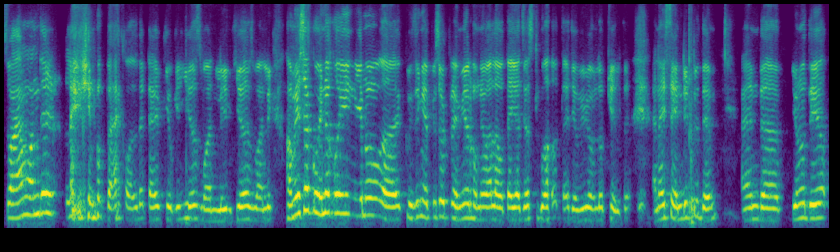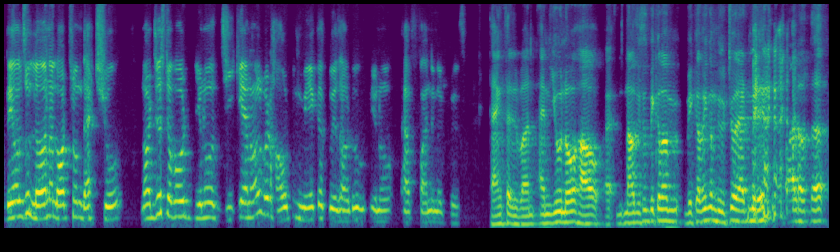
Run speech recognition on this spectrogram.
So I am on their like, you know, back all the time, okay, here's one link, here's one link. हमेशा कोई ना कोई, you know, uh, quizzing episode premiere होने वाला होता है या just हुआ होता है जब भी हम लोग खेलते and I send it to them and, uh, you know, they, they also learn a lot from that show not just about you know gk and all but how to make a quiz how to you know have fun in a quiz Thanks, Anirban. And you know how uh, now this is become a, becoming a mutual admiration part of the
